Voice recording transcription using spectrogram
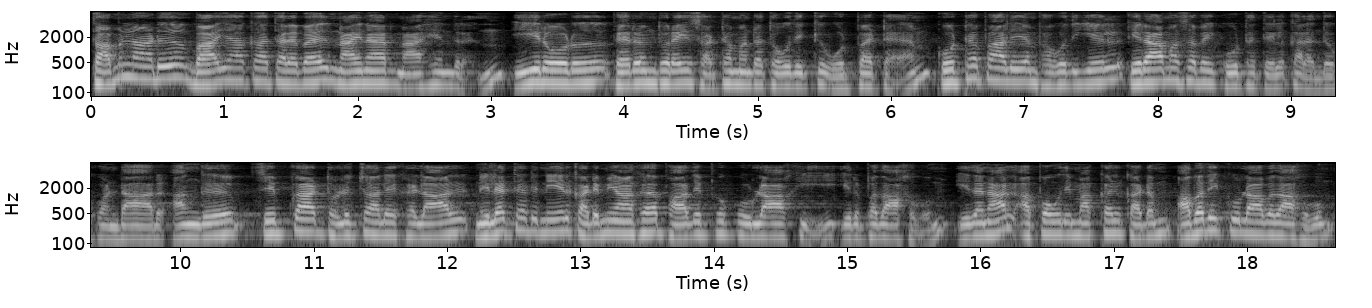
தமிழ்நாடு பாஜக தலைவர் நயனார் நாகேந்திரன் ஈரோடு பெருந்துறை சட்டமன்ற தொகுதிக்கு உட்பட்ட குற்றப்பாளையம் பகுதியில் கிராம சபை கூட்டத்தில் கலந்து கொண்டார். அங்கு சிப்காட் தொழிற்சாலைகளால் நிலத்தடி நீர் கடுமையாக பாதிப்புக்கு உள்ளாகி இருப்பதாகவும் இதனால் அப்பகுதி மக்கள் கடும் அவதிக்குள்ளாவதாகவும்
